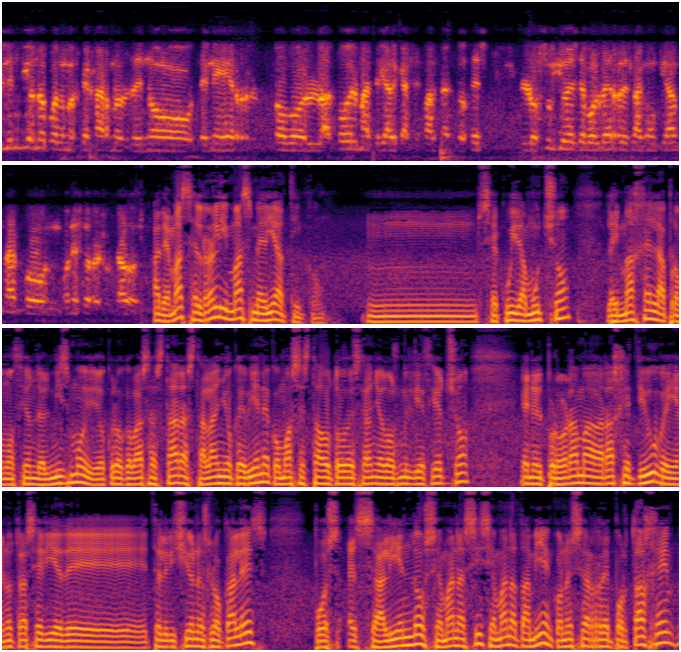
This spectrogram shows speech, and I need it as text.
Blendio no podemos quejarnos de no tener todo, todo el material que hace falta. Entonces, lo suyo es devolverles la confianza con, estos resultados. Además, el rally más mediático. Mm, se cuida mucho la imagen, la promoción del mismo y yo creo que vas a estar hasta el año que viene, como has estado todo este año 2018, en el programa Garaje TV y en otra serie de televisiones locales, pues eh, saliendo semana sí, semana también, con ese reportaje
